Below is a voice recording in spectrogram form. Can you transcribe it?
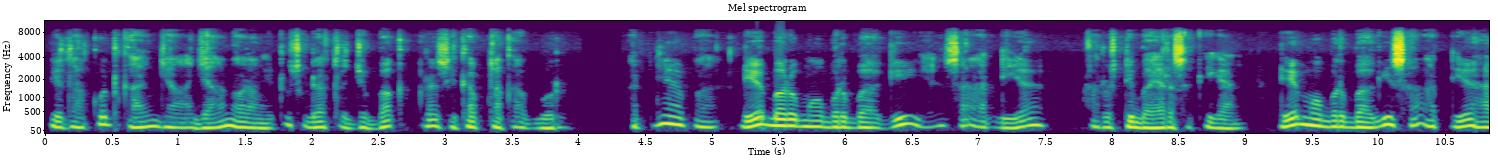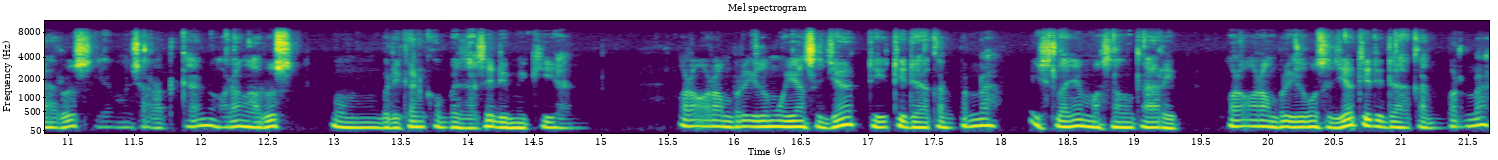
ditakutkan jangan-jangan orang itu sudah terjebak pada sikap takabur. Artinya apa? Dia baru mau berbagi ya, saat dia harus dibayar sekian. Dia mau berbagi saat dia harus ya mensyaratkan orang harus memberikan kompensasi demikian. Orang-orang berilmu yang sejati tidak akan pernah istilahnya masang tarif. Orang-orang berilmu sejati tidak akan pernah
